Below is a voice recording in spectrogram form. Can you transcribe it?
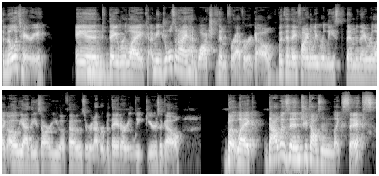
the military and they were like I mean Jules and I had watched them forever ago but then they finally released them and they were like oh yeah these are UFOs or whatever but they had already leaked years ago. But like that was in 2006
